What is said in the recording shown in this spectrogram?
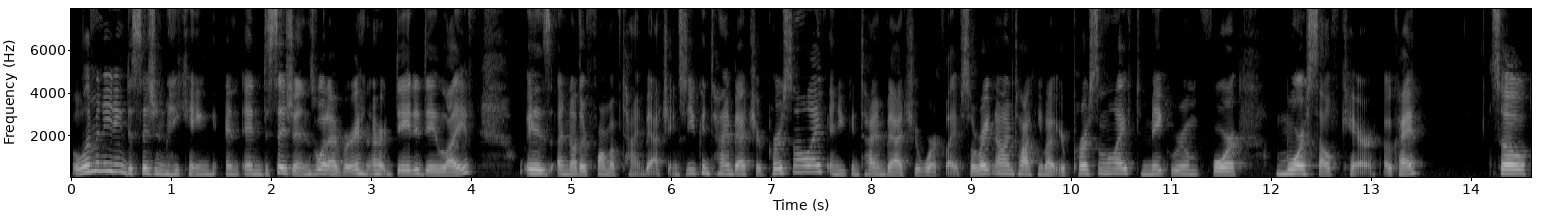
eliminating decision making and, and decisions, whatever, in our day to day life is another form of time batching. So you can time batch your personal life and you can time batch your work life. So right now I'm talking about your personal life to make room for more self care, okay? So,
